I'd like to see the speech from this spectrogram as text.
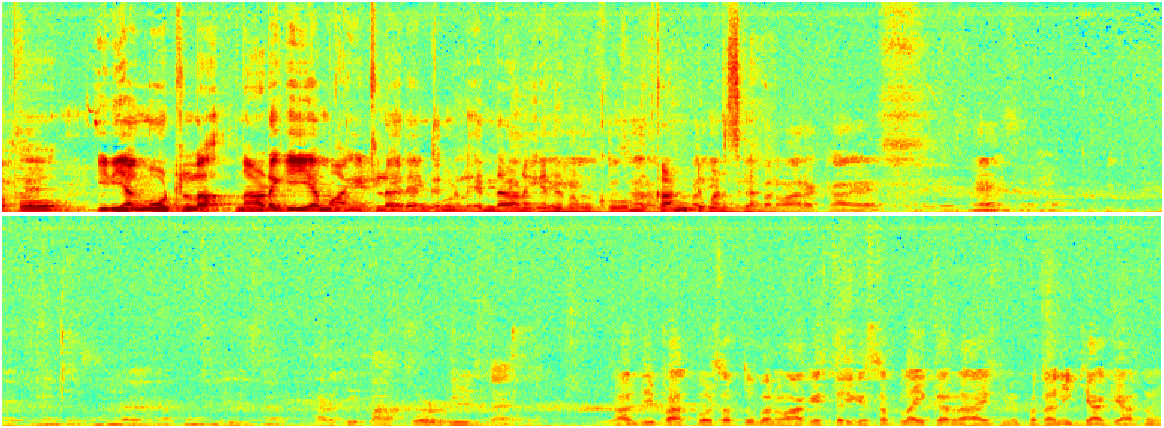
അപ്പോൾ ഇനി അങ്ങോട്ടുള്ള നാടകീയമായിട്ടുള്ള രംഗങ്ങൾ എന്താണ് എന്ന് നമുക്ക് ഒന്ന് കണ്ട് മനസ്സിലാക്കാം बनवा रखा है हैं? फर्जी पासपोर्ट भी इसका है फर्जी पासपोर्ट सब तो बनवा के इस तरीके से सप्लाई कर रहा है इसमें पता नहीं क्या क्या तुम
